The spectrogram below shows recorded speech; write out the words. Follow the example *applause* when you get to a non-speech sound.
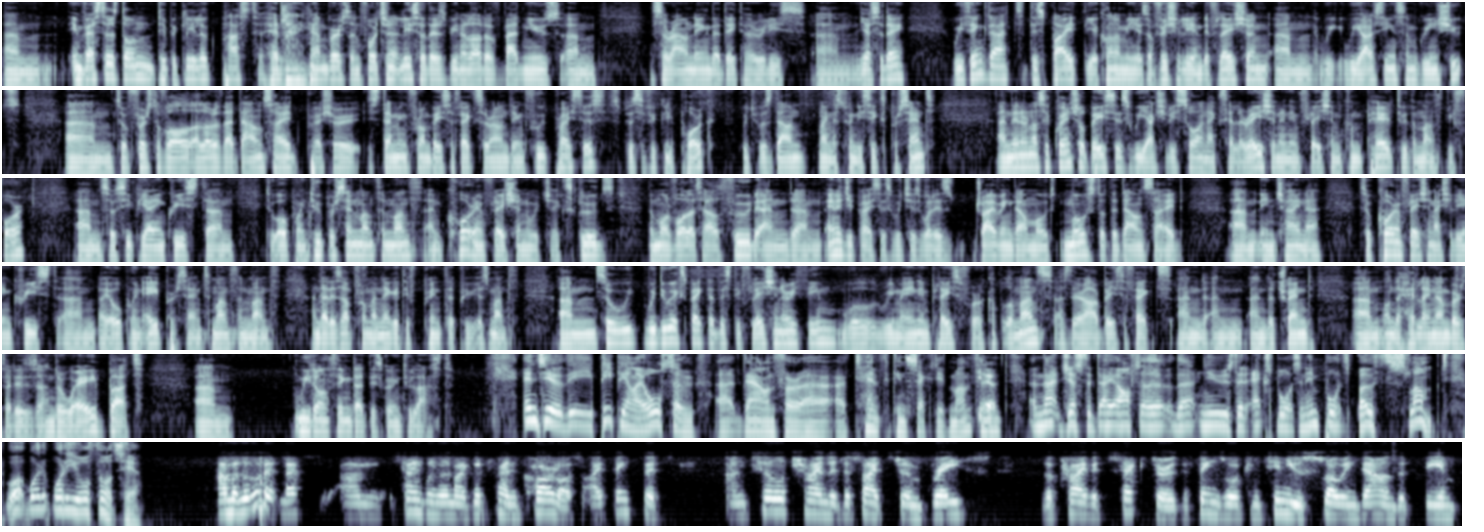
Um, investors don't typically look past headline *laughs* numbers, unfortunately. So, there's been a lot of bad news um, surrounding the data release um, yesterday. We think that despite the economy is officially in deflation, um, we, we are seeing some green shoots. Um, so first of all, a lot of that downside pressure stemming from base effects surrounding food prices, specifically pork, which was down minus 26%. And then on a sequential basis, we actually saw an acceleration in inflation compared to the month before. Um, so CPI increased um, to 0.2% month on month, and core inflation, which excludes the more volatile food and um, energy prices, which is what is driving down most, of the downside um, in China. So core inflation actually increased um, by 0.8% month on month, and that is up from a negative print the previous month. Um, so we, we do expect that this deflationary theme will remain in place for a couple of months as there are base effects and, and, and the trend um, on the headline numbers that is underway, but um, we don't think that is going to last. Enzio, the PPI also uh, down for a, a tenth consecutive month, Yeah. and and that just the day after that news that exports and imports both slumped. What what what are your thoughts here? I'm a little bit less um, sanguine than my good friend Carlos. I think that until China decides to embrace the private sector, the things will continue slowing down. That the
